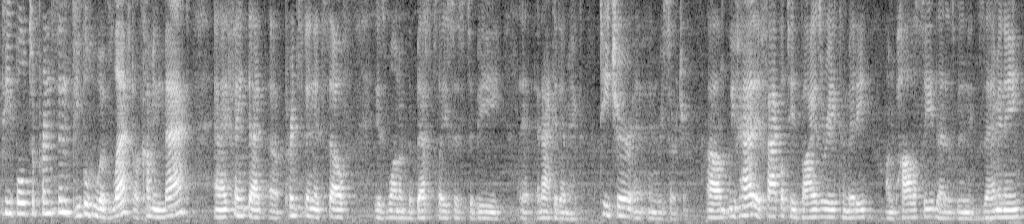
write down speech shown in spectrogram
people to Princeton, people who have left or coming back, and I think that uh, Princeton itself is one of the best places to be a, an academic teacher and, and researcher. Um, we've had a faculty advisory committee on policy that has been examining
